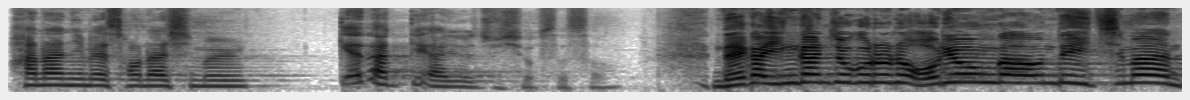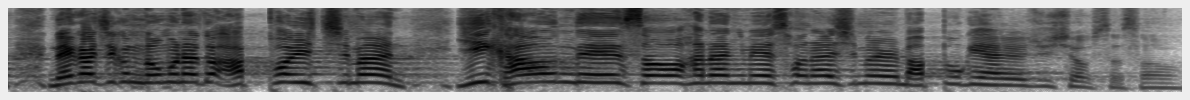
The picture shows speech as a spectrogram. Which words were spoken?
하나님의 선하심을 깨닫게 하여 주시옵소서. 내가 인간적으로는 어려운 가운데 있지만 내가 지금 너무나도 아파 있지만 이 가운데에서 하나님의 선하심을 맛보게 하여 주시옵소서.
